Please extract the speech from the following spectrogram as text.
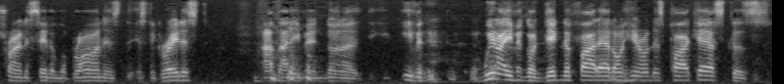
trying to say that LeBron is is the greatest. I'm not even gonna even we're not even gonna dignify that on here on this podcast because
